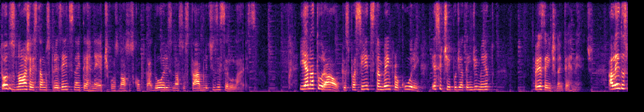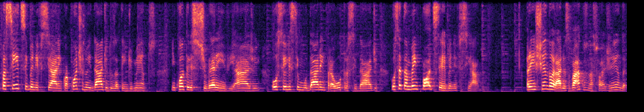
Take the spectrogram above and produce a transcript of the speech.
Todos nós já estamos presentes na internet com os nossos computadores, nossos tablets e celulares. E é natural que os pacientes também procurem esse tipo de atendimento presente na internet. Além dos pacientes se beneficiarem com a continuidade dos atendimentos, enquanto eles estiverem em viagem ou se eles se mudarem para outra cidade, você também pode ser beneficiado. Preenchendo horários vagos na sua agenda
